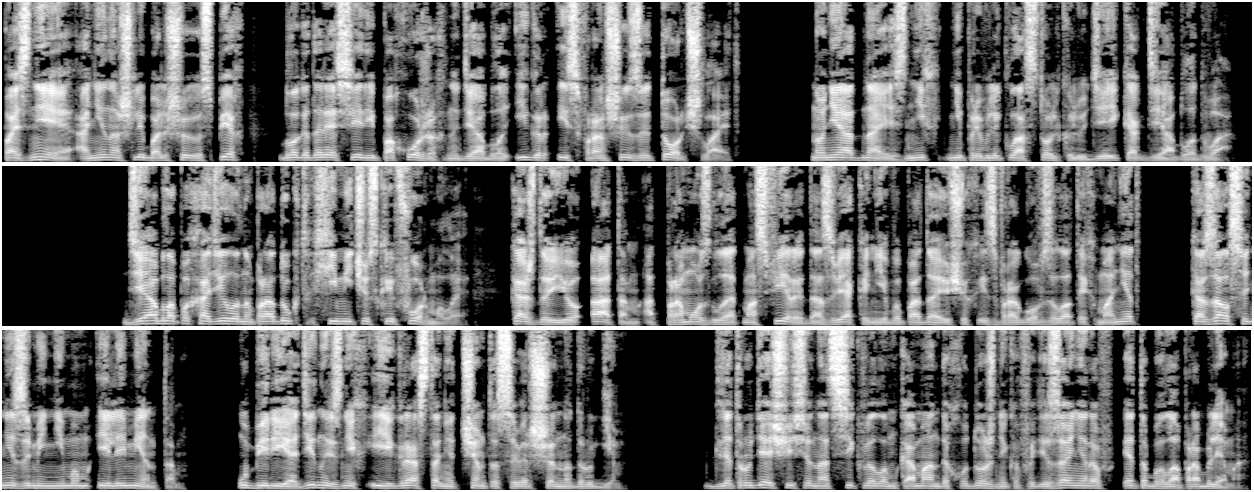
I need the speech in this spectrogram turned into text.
Позднее они нашли большой успех благодаря серии похожих на Diablo игр из франшизы Torchlight, но ни одна из них не привлекла столько людей, как Diablo 2. Диабло походила на продукт химической формулы. Каждый ее атом, от промозглой атмосферы до звяканья выпадающих из врагов золотых монет, казался незаменимым элементом. Убери один из них, и игра станет чем-то совершенно другим. Для трудящейся над сиквелом команды художников и дизайнеров это была проблема.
